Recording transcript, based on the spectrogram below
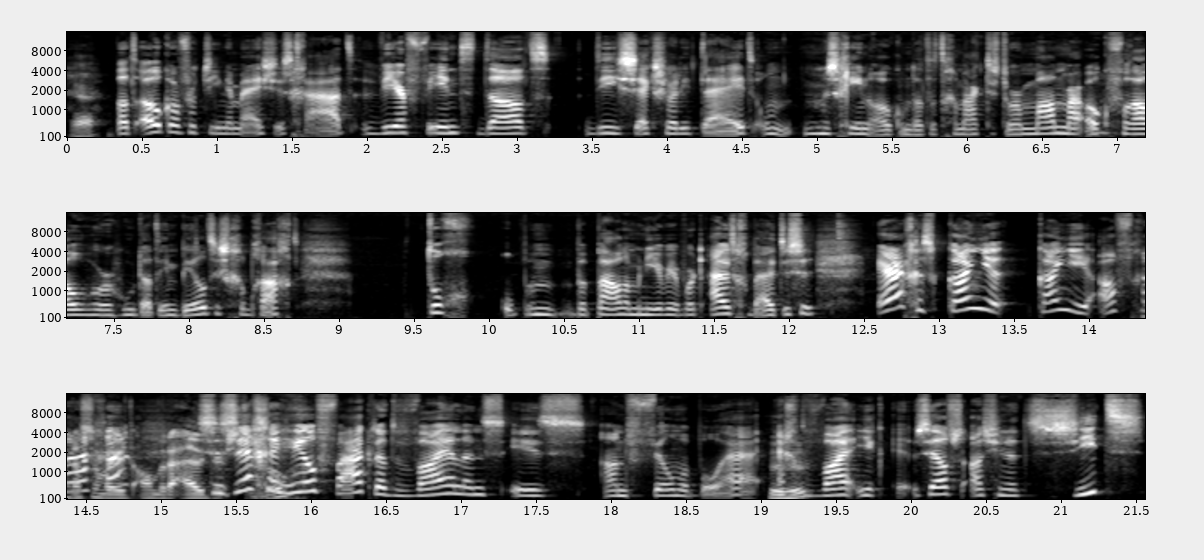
Ja. wat ook over tienermeisjes gaat, weer vind dat die seksualiteit, om, misschien ook omdat het gemaakt is door een man, maar ook vooral hoe, hoe dat in beeld is gebracht, toch op een bepaalde manier weer wordt uitgebuit. Dus eh, ergens kan je kan je, je En dat is dan afvragen. weer het andere Ze uiterste. zeggen toch? heel vaak dat violence is unfilmable. Hè? Echt Mhm. je, zelfs als je het ziet,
